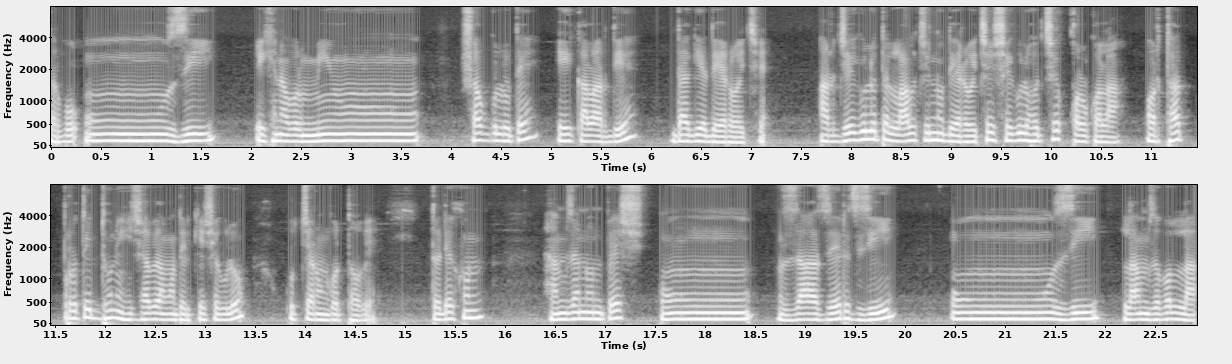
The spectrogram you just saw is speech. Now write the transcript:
তারপর জি, এখানে আবার মিউ সবগুলোতে এই কালার দিয়ে দাগিয়ে দেওয়া রয়েছে। আর যেগুলোতে লাল চিহ্ন দেওয়া রয়েছে, সেগুলো হচ্ছে কলকলা। অর্থাৎ প্রতিধ্বনি হিসাবে আমাদেরকে সেগুলো উচ্চারণ করতে হবে। তো দেখুন, হামজা নুন পেশ উ জাজের জি উ জি, লাম জবল্লা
